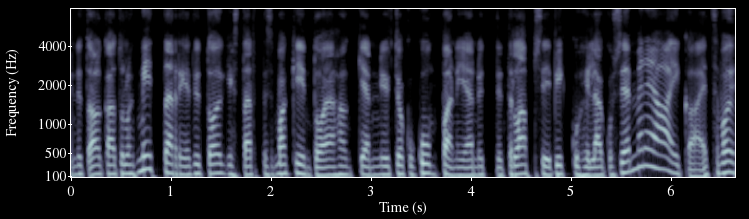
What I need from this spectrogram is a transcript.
nyt alkaa tulla mittari, että nyt oikeasti tarvitsisi vakiintua ja hankkia nyt joku kumppani ja nyt niitä lapsia pikkuhiljaa, kun siihen menee aikaa. Että se voi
